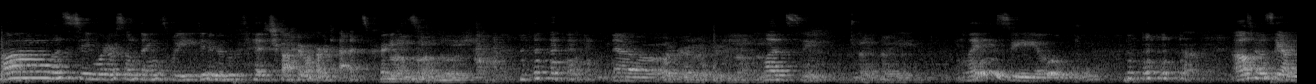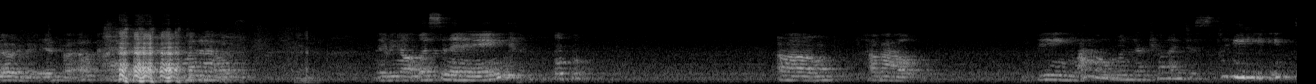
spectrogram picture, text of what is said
Uh, let's see, what are some things we do that drive our dads crazy? Not, not those. No. Okay, okay, nothing. Let's see. Lazy, ooh. I was gonna say unmotivated, but okay. What else? Maybe not listening. Um, how about being loud when they're trying to sleep?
